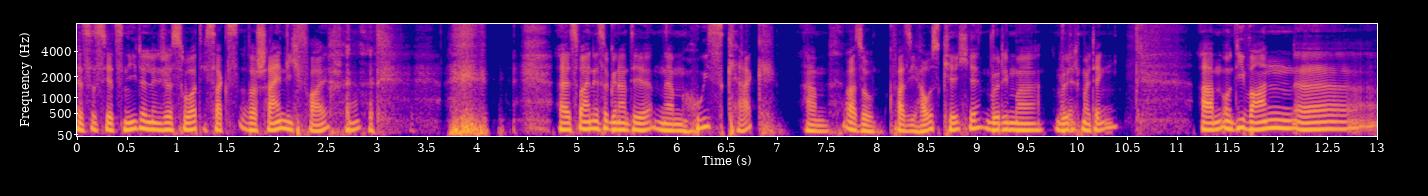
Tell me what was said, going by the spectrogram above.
es ist jetzt niederländisches Wort, ich sage es wahrscheinlich falsch. ja. es war eine sogenannte ähm, Huiskerk, ähm, also quasi Hauskirche, würde ich mal, würde ich mal denken. Ähm, und die waren äh,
